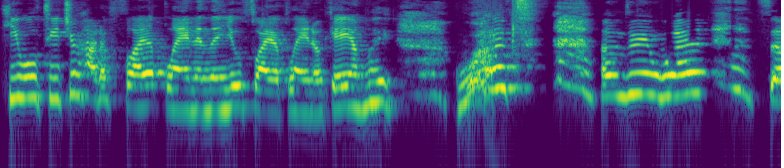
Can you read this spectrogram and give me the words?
He will teach you how to fly a plane and then you'll fly a plane. Okay. I'm like, what? I'm doing what? So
